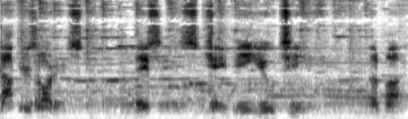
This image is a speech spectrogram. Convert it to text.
doctor's orders. This is KBUT, the Butt.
